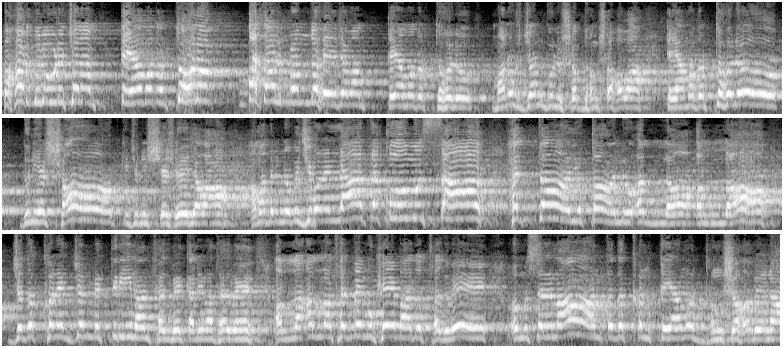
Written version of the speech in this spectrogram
পাহাড়গুলো উড়ে চলাম। কেয়ামত অর্থ হলো বাতাস বন্ধ হয়ে যাওয়া কেয়ামত অর্থ হলো মানুষজনগুলো সব ধ্বংস হওয়া, কেয়ামত অর্থ হলো দুনিয়ার সব কিছু নিঃশেষ হয়ে যাওয়া। আমাদের নবী জীবনের আল্লাহ আল্লাহ। যতক্ষণ একজন ব্যক্তির ইমান থাকবে, কালিমা থাকবে, আল্লাহ আল্লাহ থাকবে, মুখে বাদত থাকবে, ও মুসলমান, ততক্ষণ কেয়ামত ধ্বংস হবে না।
